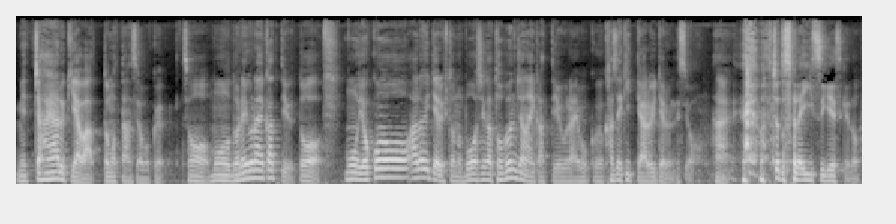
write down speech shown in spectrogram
めっちゃ早歩きやわと思ったんですよ、僕。そう、もうどれぐらいかっていうと、もう横を歩いてる人の帽子が飛ぶんじゃないかっていうぐらい僕、風切って歩いてるんですよ。はい。ちょっとそれは言い過ぎですけど。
